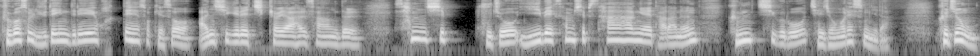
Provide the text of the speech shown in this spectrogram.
그것을 유대인들이 확대 해석해서 안식일에 지켜야 할 사항들 39조 234항에 달하는 금칙으로 제정을 했습니다. 그중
